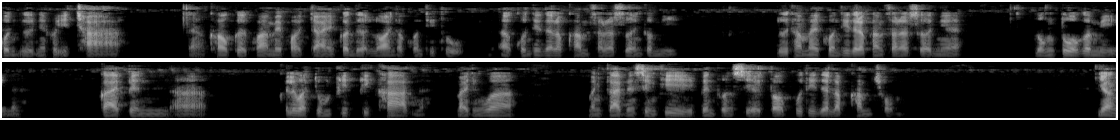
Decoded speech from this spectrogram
คนอื่นเนี่ยเขาอิจฉาเขาเกิดความไม่พอใจก็เดือดร้อนกับคนที่ถูกคนที่ได้รับคำสรรเสริญก็มี หรือทำให้คนที่ได้รับคำสรรเสริญเนี่ย หลงตัวก็มีนะกลายเป็นอ่าก็เรียกว่าจุมพิษพิฆาตนะหมายถึงว่ามันกลายเป็นสิ่งที่เป็นผลเสียต่อผู้ที่ได้รับคำชม อย่าง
